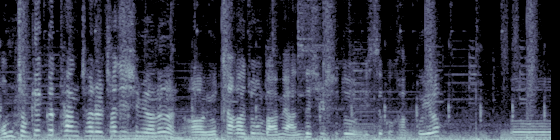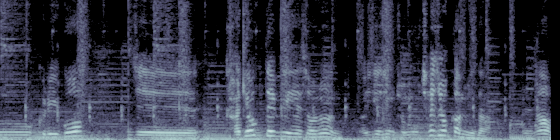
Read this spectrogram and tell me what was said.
엄청 깨끗한 차를 찾으시면은 어, 이 차가 좀 마음에 안 드실 수도 있을 것 같고요. 어, 그리고 이제 가격 대비해서는 이게 지금 전국 최저가입니다. 그래서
